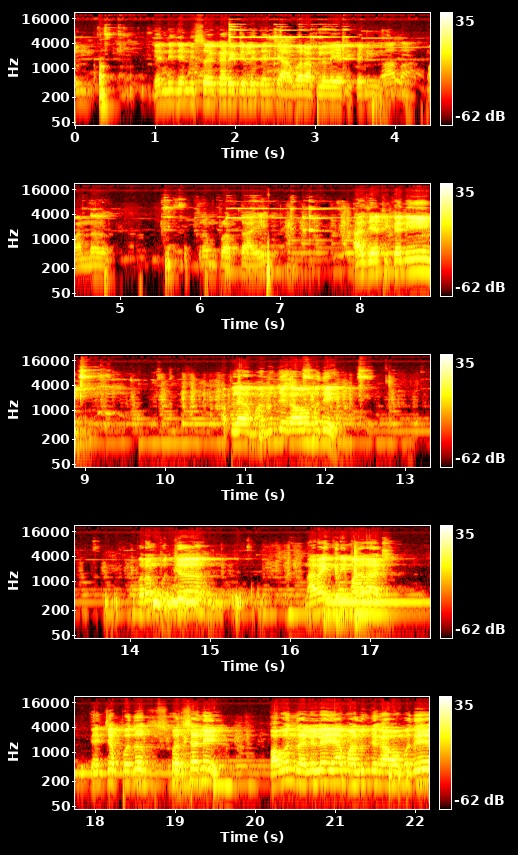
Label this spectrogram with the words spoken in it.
असून ज्यांनी ज्यांनी सहकार्य केले त्यांचे आभार आपल्याला या ठिकाणी मानणं क्रम प्राप्त आहे. आज या ठिकाणी आपल्या मालुंजे गावामध्ये परमपूज्य नारायणगिरी महाराज यांच्या पदस्पर्शाने पावन झालेल्या या मालुंजे गावामध्ये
